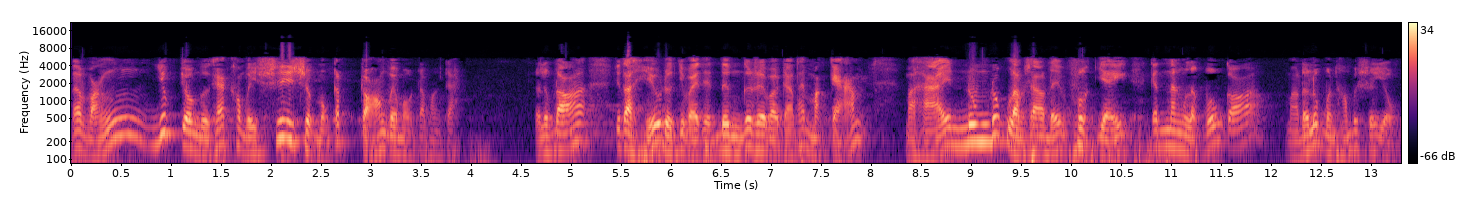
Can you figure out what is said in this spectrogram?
nó vẫn giúp cho người khác không bị suy sụp một cách trọn về một trăm phần trăm. Rồi lúc đó chúng ta hiểu được như vậy thì đừng có rơi vào trạng thái mặc cảm mà hãy nung đúc làm sao để vực dậy cái năng lực vốn có mà đôi lúc mình không biết sử dụng.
